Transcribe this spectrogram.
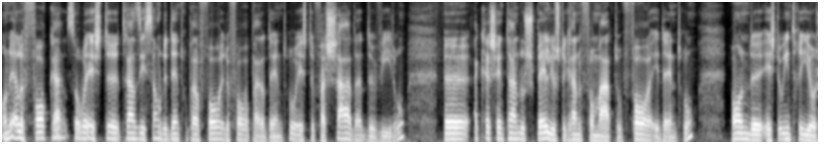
onde ela foca sobre esta transição de dentro para fora e de fora para dentro, esta fachada de vidro, uh, acrescentando espelhos de grande formato fora e dentro, onde este interior,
